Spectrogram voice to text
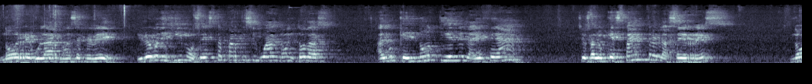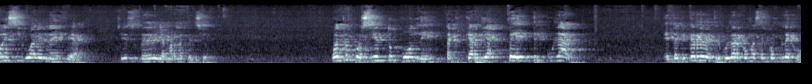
No es regular, no es FB. Y luego dijimos, esta parte es igual, ¿no? En todas. Algo que no tiene la FA. o sea, lo que está entre las R's no es igual en la FA. ¿sí? Eso me debe llamar la atención. 4% pone taquicardia ventricular. En taquicardia ventricular, ¿cómo es el complejo?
